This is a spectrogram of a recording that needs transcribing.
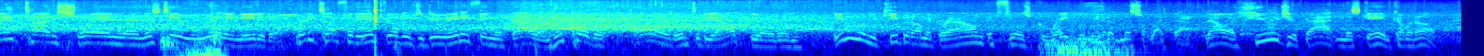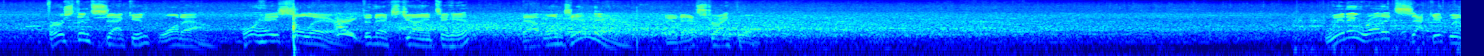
Big time swing when this team really needed it. Pretty tough for the infielders to do anything with that one. He pulled it hard into the outfield. And even when you keep it on the ground, it feels great when you hit a missile like that. Now a huge at bat in this game coming up. First and second, one out. Jorge Soler, the next Giant to hit. That one's in there. And that's strike one. Winning at second with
